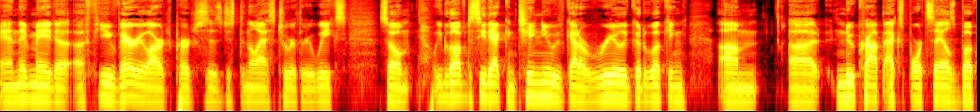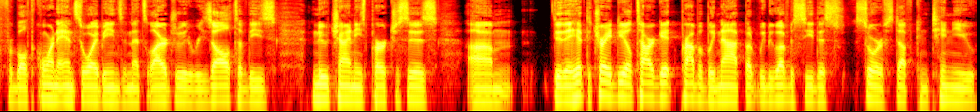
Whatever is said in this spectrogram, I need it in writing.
and they've made a, a, few very large purchases just in the last two or three weeks. So we'd love to see that continue. We've got a really good looking um, uh, new crop export sales book for both corn and soybeans, and that's largely a result of these new Chinese purchases. Um, do they hit the trade deal target? Probably not, but we'd love to see this sort of stuff continue.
